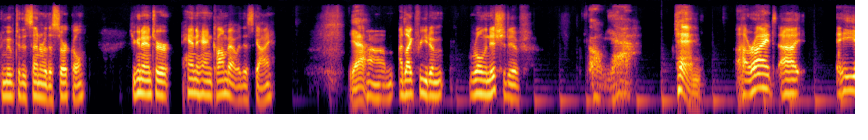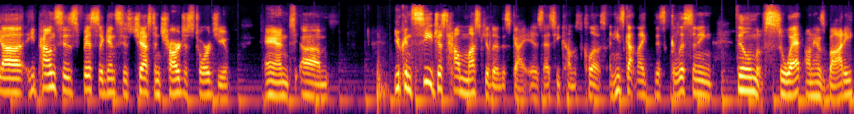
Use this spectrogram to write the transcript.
You move to the center of the circle. You're going to enter hand to hand combat with this guy. Yeah. Um, I'd like for you to roll initiative. Oh yeah. Ten. All right. Uh, he uh, he pounds his fists against his chest and charges towards you, and um, you can see just how muscular this guy is as he comes close. And he's got like this glistening film of sweat on his body,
